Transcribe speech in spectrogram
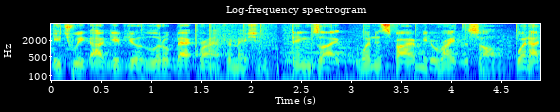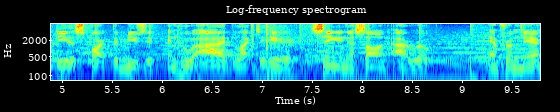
Each week, I'll give you a little background information, things like what inspired me to write the song, what ideas sparked the music, and who I'd like to hear singing a song I wrote. And from there,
